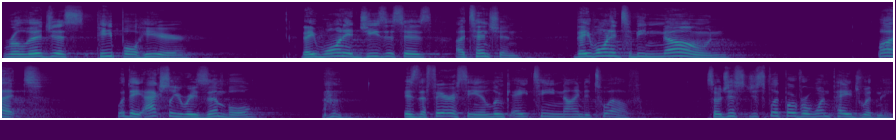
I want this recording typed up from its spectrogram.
religious people here, they wanted Jesus' attention. They wanted to be known, but what they actually resemble is the Pharisee in Luke 18 9 to 12. So just, just flip over one page with me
